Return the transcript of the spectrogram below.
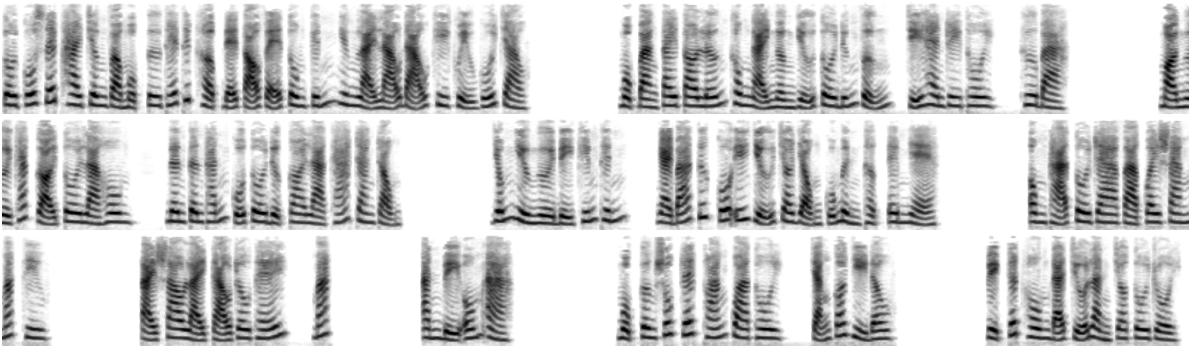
Tôi cố xếp hai chân vào một tư thế thích hợp để tỏ vẻ tôn kính nhưng lại lão đảo khi khuỵu gối chào. Một bàn tay to lớn không ngại ngần giữ tôi đứng vững, chỉ Henry thôi, thưa bà. Mọi người khác gọi tôi là hôn, nên tên thánh của tôi được coi là khá trang trọng. Giống nhiều người bị khiếm thính, ngài bá tước cố ý giữ cho giọng của mình thật êm nhẹ. Ông thả tôi ra và quay sang Matthew. Tại sao lại cạo râu thế, Matt? Anh bị ốm à? Một cơn sốt rét thoáng qua thôi, chẳng có gì đâu. Việc kết hôn đã chữa lành cho tôi rồi.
